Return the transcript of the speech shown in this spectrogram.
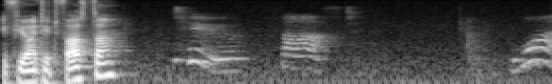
If you want it faster, 2. Fast. 1.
